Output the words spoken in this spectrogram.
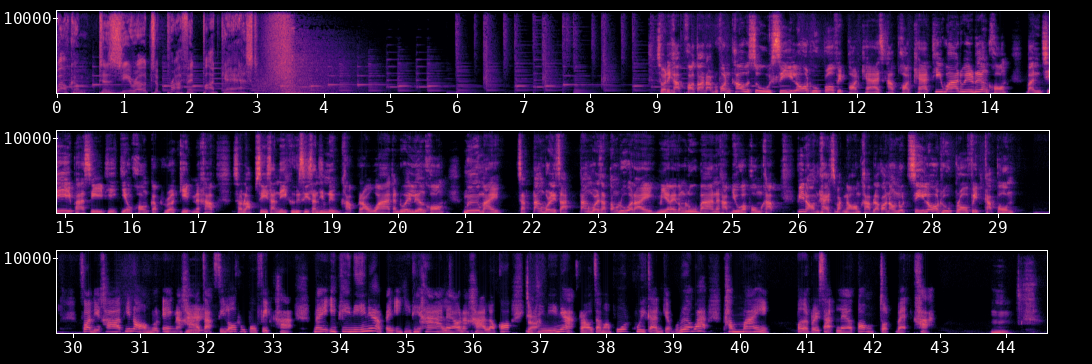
Welcome to Zero to Profit Podcast. สวัสดีครับ ขอต้อนรับทุกคนเข้าสู่ Zero to Profit Podcast ครับ Podcast ที่ว่าด้วยเรื่องของบัญชีภาษีที่เกี่ยวข้องกับธุรกิจนะครับสำหรับซีซั่นนี้คือซีซั่นที่ 1 ครับ เราว่ากันด้วยเรื่องของมือใหม่จัดตั้งบริษัท ตั้งบริษัทต้องรู้อะไร มีอะไรต้องรู้บ้างนะครับ อยู่กับผมครับ พี่หนอมแท็กสบักหนอมครับ แล้วก็น้องนุช Zero to Profit ครับผม สวัสดีค่ะ พี่หนอมนุชเองนะคะเย่จาก Zero to Profit ค่ะ ใน EP นี้เนี่ยเป็น EP ที่ 5 แล้วนะคะ แล้วก็จ้ะ EP นี้เนี่ยเราจะมาพูดคุยกันเกี่ยวกับเรื่องว่าทำไมเปิดบริษัทแล้วต้องจดแวดค่ะ อืม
